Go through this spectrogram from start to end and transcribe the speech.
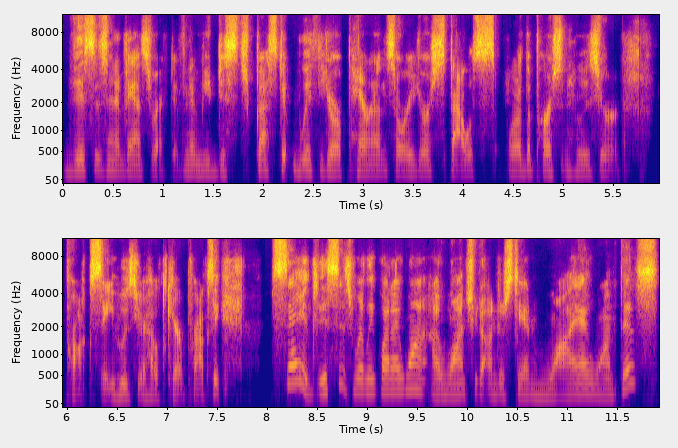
this is an advance directive. And if you discussed it with your parents or your spouse or the person who's your proxy, who's your healthcare proxy, say, this is really what I want. I want you to understand why I want this.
